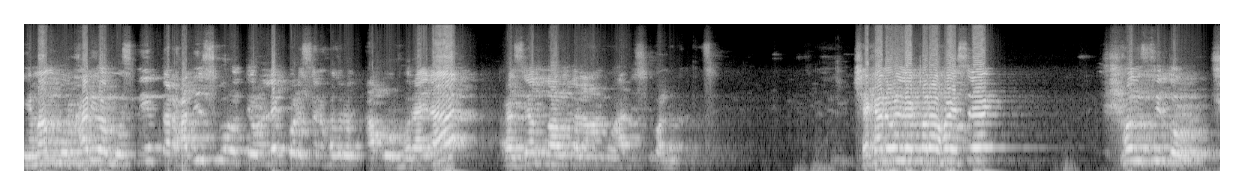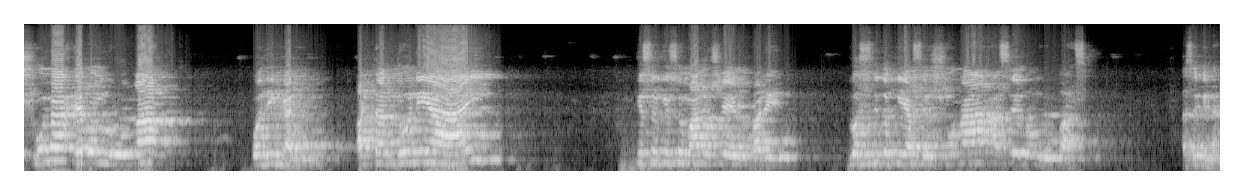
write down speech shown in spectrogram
ইমাম বুখারী ও মুসলিম তার হাদিস হাদিসগুলোতে উল্লেখ করেছেন হযরত আবু হুরায়রা রাদিয়াল্লাহু তাআলা আনহু হাদিস বর্ণনা করেছেন। সেখানে উল্লেখ করা হয়েছে, সঞ্চিত সোনা এবং রূপা অধিকারী। অর্থাৎ দুনিয়ায় কিছু কিছু মানুষের ঘরে গচ্ছিত কি আছে? সোনা আছে এবং রূপা আছে। আছে কিনা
